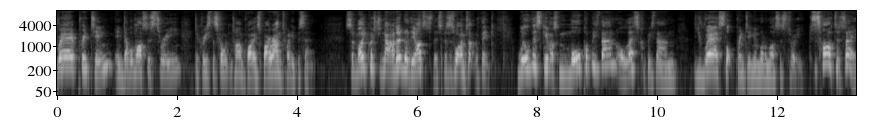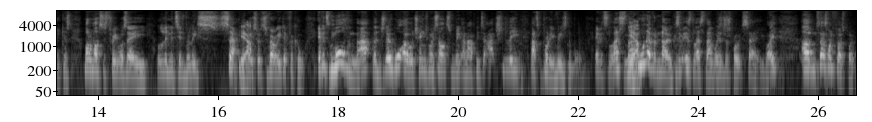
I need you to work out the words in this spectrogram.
rare printing in Double Masters 3 decreased the Golden Time price by around 20%. So my question now, I don't know the answer to this, but this is what I'm starting to think. Will this give us more copies than or less copies than the rare slot printing in Modern Masters 3? Because it's hard to say, because Modern Masters 3 was a limited release set, Yeah. right? So it's very difficult. If it's more than that, then do you know what? I will change my stance from being unhappy to actually, that's pretty reasonable. If it's less than, Yeah. we'll never know, because if it is less than, Wizards just won't say, right? Um, so that's my first point.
